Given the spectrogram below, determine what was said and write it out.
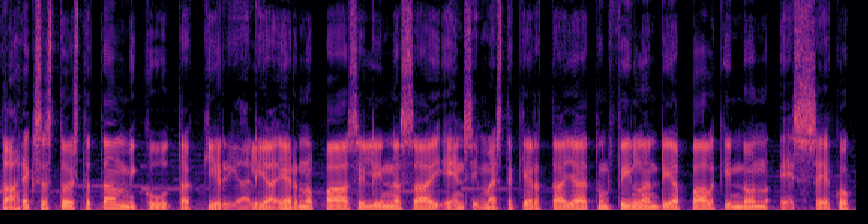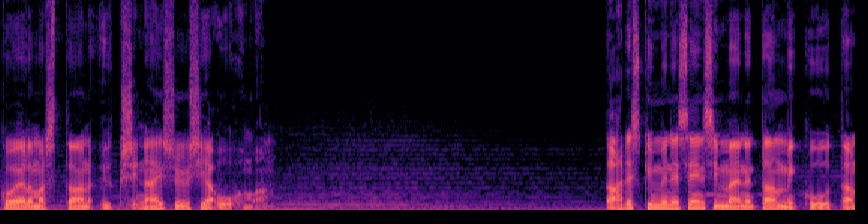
18. tammikuuta kirjailija Erno Paasilinna sai ensimmäistä kertaa jaetun Finlandia-palkinnon esseekokoelmastaan Yksinäisyys ja uhma. 21. tammikuuta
